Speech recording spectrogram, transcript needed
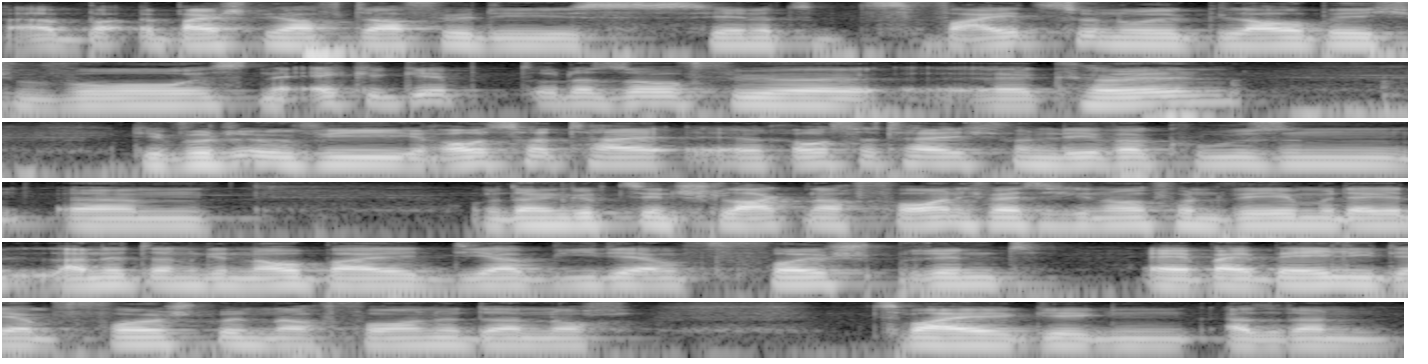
Äh, beispielhaft dafür die Szene zum 2 zu 0, glaube ich, wo es eine Ecke gibt oder so für äh, Köln. Die wird irgendwie rausverteidigt, rausverteidigt von Leverkusen. Ähm, und dann gibt es den Schlag nach vorne, ich weiß nicht genau von wem, und der landet dann genau bei Diaby, der im Vollsprint, äh, bei Bailey, der im Vollsprint nach vorne dann noch zwei gegen, also dann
